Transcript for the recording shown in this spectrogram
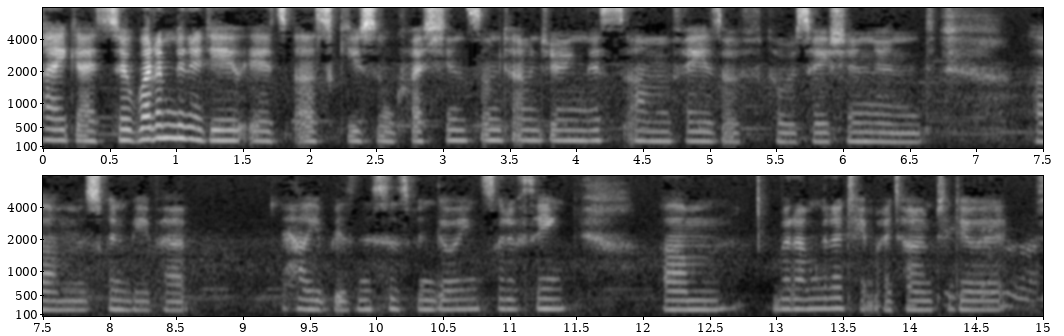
Hi guys, so what I'm gonna do is ask you some questions sometime during this um, phase of conversation and um, it's gonna be about how your business has been going sort of thing. Um, but I'm gonna take my time to do it.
